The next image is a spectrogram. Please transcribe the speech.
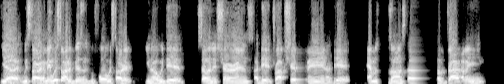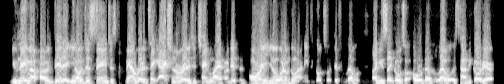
Yeah, we started. I mean, we started a business before we started. You know, we did selling insurance. I did drop shipping. I did Amazon stuff. Drive. I mean, you name it, I probably did it. You know, just saying, just man, I'm ready to take action. I'm ready to change my life. This is boring. You know what I'm doing? I need to go to a different level. Like you say, go to a whole other level. It's time to go there.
